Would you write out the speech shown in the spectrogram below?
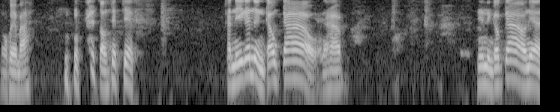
โอเคปะสองเจ็ดเจ็ดคันนี้ก็หนึ่งเก้าเก้านะครับ นี่หนึ่งเก้าเก้าเนี่ย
